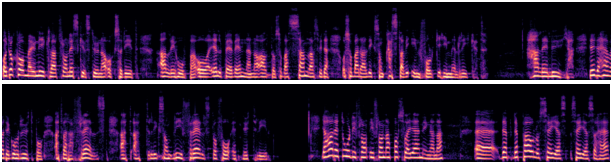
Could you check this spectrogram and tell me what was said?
Och då kommer ju ni klart från Eskilstuna också dit allihopa och LP-vännerna och allt och så bara samlas vi där och så bara liksom kastar vi in folk i himmelriket. Halleluja! Det är det här vad det går ut på, att vara frälst, att, att liksom bli frälst och få ett nytt liv. Jag har ett ord ifrån, ifrån Apostlagärningarna eh, där, där Paulus säger, säger så här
